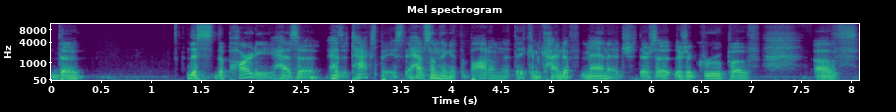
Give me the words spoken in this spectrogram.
the this the party has a has a tax base. They have something at the bottom that they can kind of manage. There's a there's a group of of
